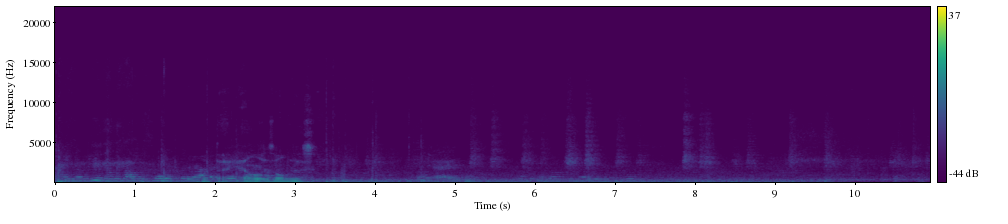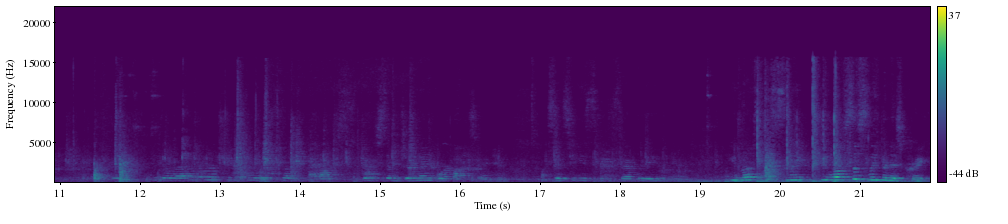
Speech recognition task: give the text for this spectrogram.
I know you know about this really clear out. What the hell is all this? There's some German or boxer in says he's exactly. He loves to sleep. He loves to sleep in his crate.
